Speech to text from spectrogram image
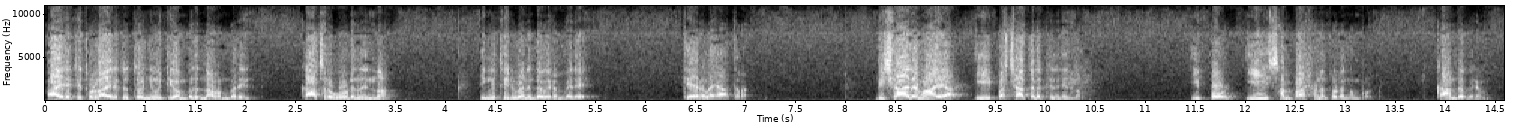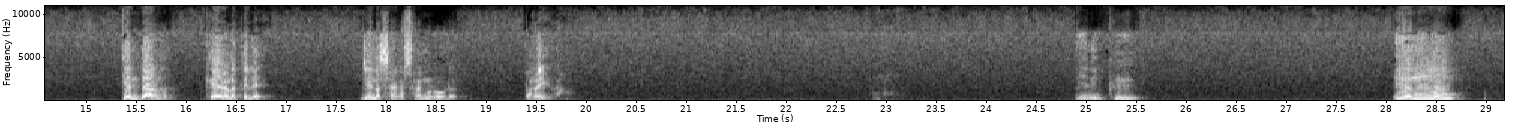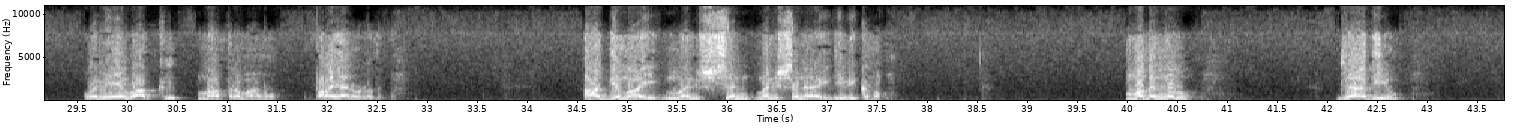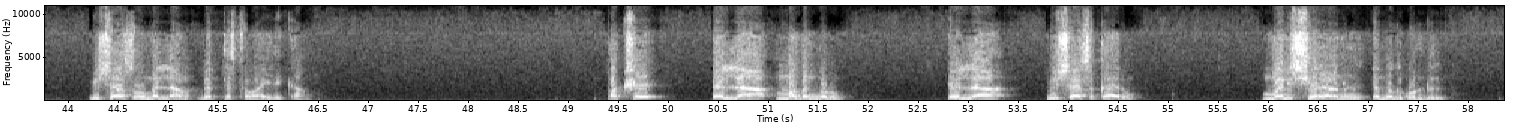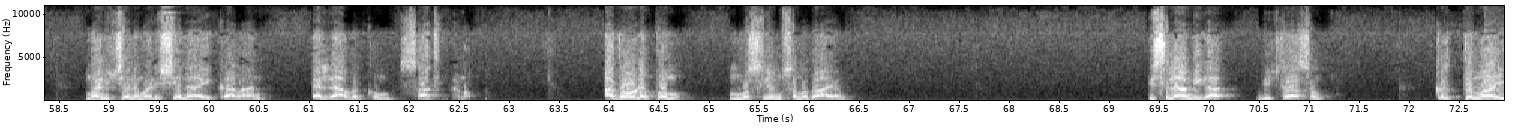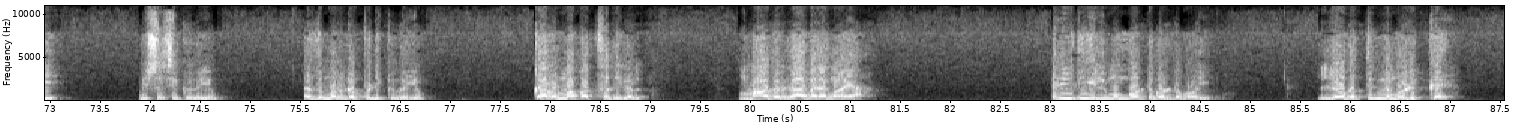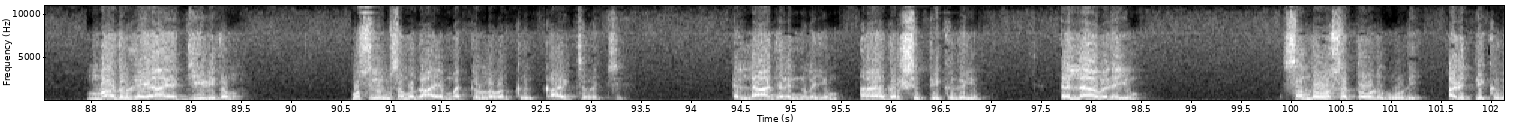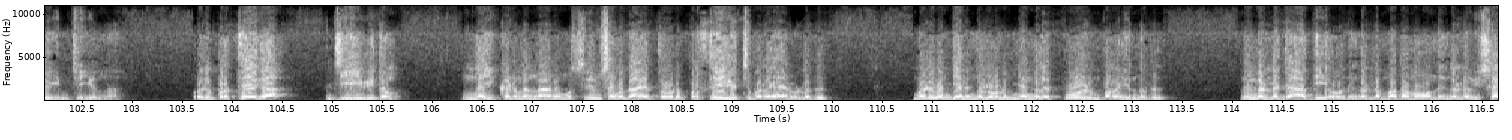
ആയിരത്തി തൊള്ളായിരത്തി തൊണ്ണൂറ്റി ഒമ്പത് നവംബറിൽ കാസർഗോഡ് നിന്ന് ഇങ്ങ് തിരുവനന്തപുരം വരെ കേരള യാത്ര. വിശാലമായ ഈ പശ്ചാത്തലത്തിൽ നിന്നും ഇപ്പോൾ ഈ സംഭാഷണം തുടങ്ങുമ്പോൾ കാന്തപുരം എന്താണ് കേരളത്തിലെ ജനസഹസ്രങ്ങളോട് പറയുക? എനിക്ക് ഒരേ വാക്ക് മാത്രമാണ് പറയാനുള്ളത്. ആദ്യമായി മനുഷ്യൻ മനുഷ്യനായി ജീവിക്കണം. മതങ്ങളും ജാതിയും വിശ്വാസവുമെല്ലാം വ്യത്യസ്തമായിരിക്കാം. പക്ഷേ എല്ലാ മതങ്ങളും എല്ലാ വിശ്വാസക്കാരും മനുഷ്യരാണ് എന്നതുകൊണ്ട് മനുഷ്യനെ മനുഷ്യനായി കാണാൻ എല്ലാവർക്കും സാധിക്കണം. അതോടൊപ്പം മുസ്ലിം സമുദായം ഇസ്ലാമിക വിശ്വാസം കൃത്യമായി വിശ്വസിക്കുകയും അത് മുറുകെ പിടിക്കുകയും കർമ്മ പദ്ധതികൾ മാതൃകാപരമായ രീതിയിൽ മുമ്പോട്ട് കൊണ്ടുപോയി ലോകത്തിന് മുഴുക്കെ മാതൃകയായ ജീവിതം മുസ്ലിം സമുദായം മറ്റുള്ളവർക്ക് കാഴ്ചവെച്ച് എല്ലാ ജനങ്ങളെയും ആകർഷിപ്പിക്കുകയും എല്ലാവരെയും സന്തോഷത്തോടുകൂടി അടുപ്പിക്കുകയും ചെയ്യുന്ന ഒരു പ്രത്യേക ജീവിതം നയിക്കണമെന്നാണ് മുസ്ലിം സമുദായത്തോട് പ്രത്യേകിച്ച് പറയാനുള്ളത്. മുഴുവൻ ജനങ്ങളോടും ഞങ്ങൾ എപ്പോഴും പറയുന്നത് നിങ്ങളുടെ ജാതിയോ നിങ്ങളുടെ മതമോ നിങ്ങളുടെ വിശ്വാസ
